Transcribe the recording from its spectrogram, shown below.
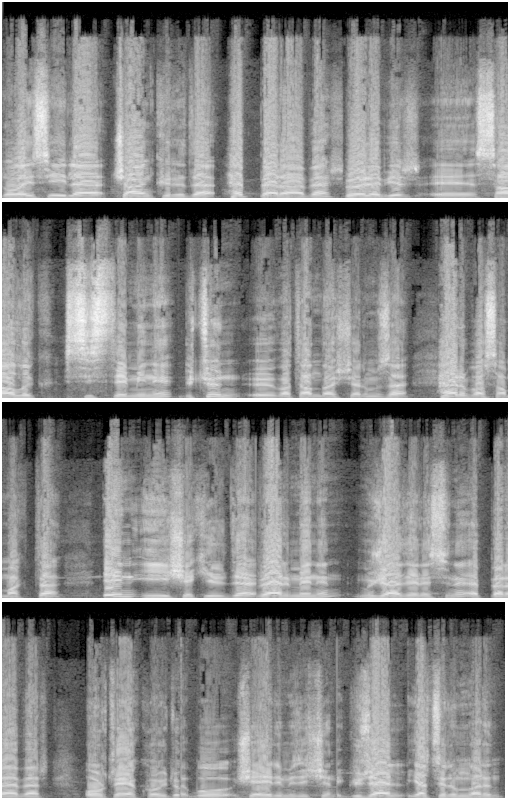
Dolayısıyla Çankırı'da hep beraber böyle bir e, sağlık sistemini bütün e, vatandaşlarımıza her basamakta en iyi şekilde vermenin mücadelesini hep beraber ortaya koyduk. Bu şehrimiz için güzel yatırımların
